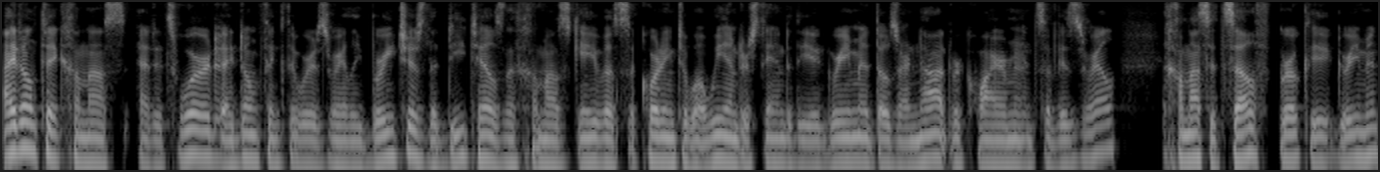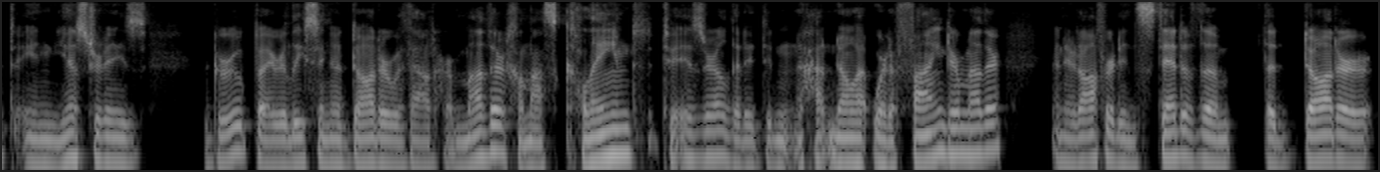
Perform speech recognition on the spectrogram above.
I don't take Hamas at its word. I don't think there were Israeli breaches. The details that Hamas gave us, according to what we understand of the agreement, those are not requirements of Israel. Hamas itself broke the agreement in yesterday's group by releasing a daughter without her mother. Hamas claimed to Israel that it didn't know where to find her mother, and it offered instead of the the daughter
